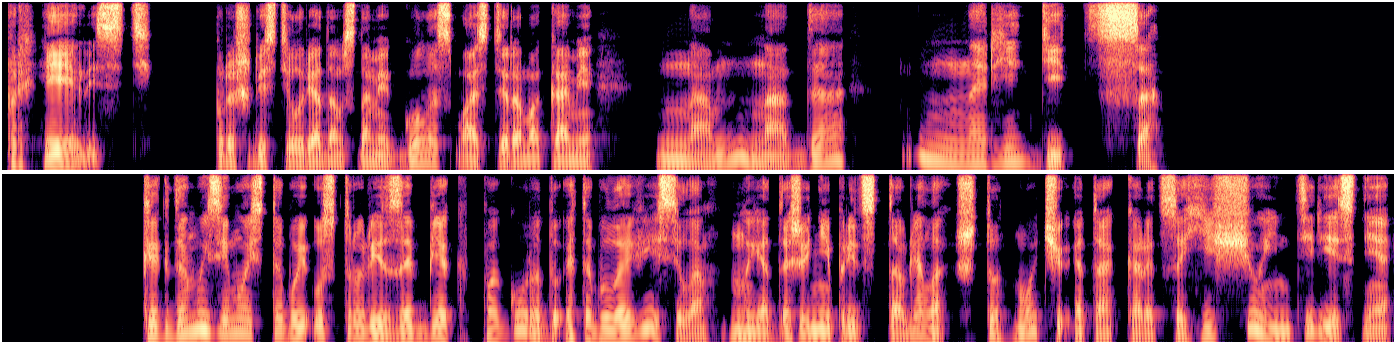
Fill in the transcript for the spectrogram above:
прелесть!» — прошелестел рядом с нами голос мастера Маками. «Нам надо нарядиться». Когда мы зимой с тобой устроили забег по городу, это было весело, но я даже не представляла, что ночью это окажется еще интереснее.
